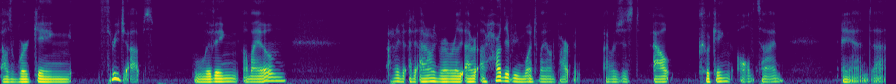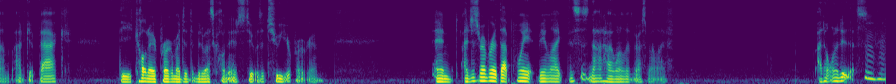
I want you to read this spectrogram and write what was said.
I was working three jobs, living on my own. I don't even I, don't even remember really. I, I hardly ever even went to my own apartment. I was just out cooking all the time, and um, I'd get back. The culinary program I did at the Midwest Culinary Institute was a two-year program, and I just remember at that point being like, "This is not how I want to live the rest of my life. I don't want to do this." Mm-hmm.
